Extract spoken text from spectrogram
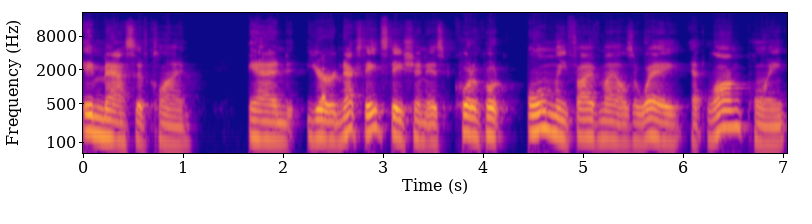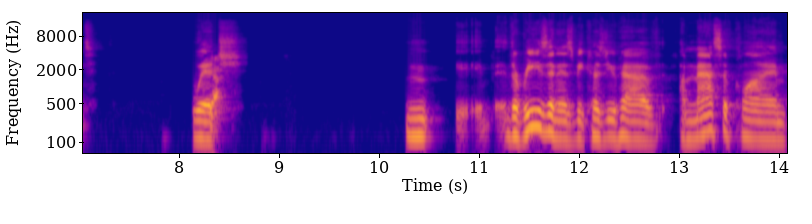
a massive climb. And your next aid station is quote unquote only five miles away at Long Point, which m- the reason is because you have a massive climb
